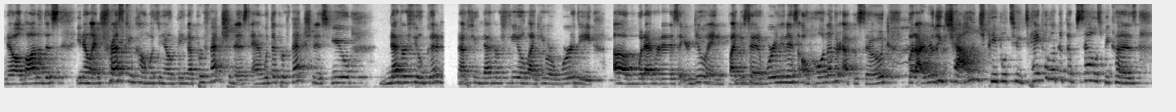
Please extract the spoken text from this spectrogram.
know a lot of this you know and trust can come with you know being a perfectionist. And with a perfectionist you never feel good enough. You never feel like you are worthy of whatever it is that you're doing. Like you said worthiness a whole nother episode. But i really challenge people to take a look at themselves because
